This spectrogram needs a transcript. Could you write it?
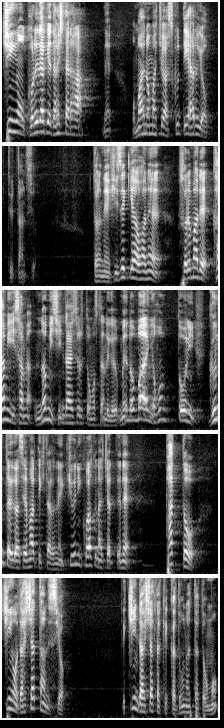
金をこれだけ出したら、ね、お前の町は救ってやるよって言ったんですよ。だからね、ヒゼキヤはね、それまで神様のみ信頼すると思ってたんだけど目の前に本当に軍隊が迫ってきたらね急に怖くなっちゃってねパッと金を出しちゃったんですよで金出しちゃった結果どうなったと思う？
